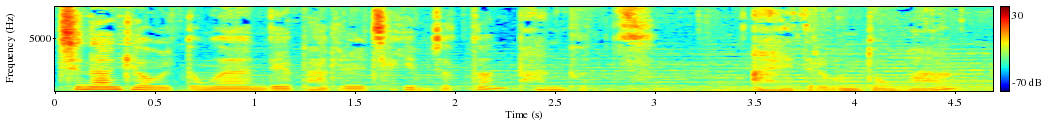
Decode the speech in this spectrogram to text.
지난 겨울 동안 내 발을 책임졌던 반부츠. 아이들 운동화.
